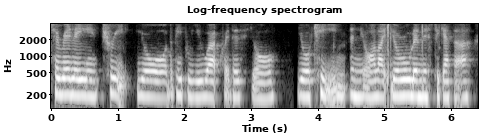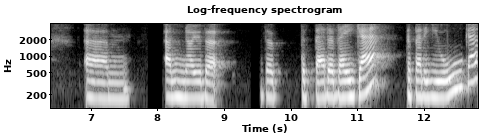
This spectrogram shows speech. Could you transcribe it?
To really treat your the people you work with as your your team and you're like you're all in this together. Um, and know that the the better they get, the better you all get.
